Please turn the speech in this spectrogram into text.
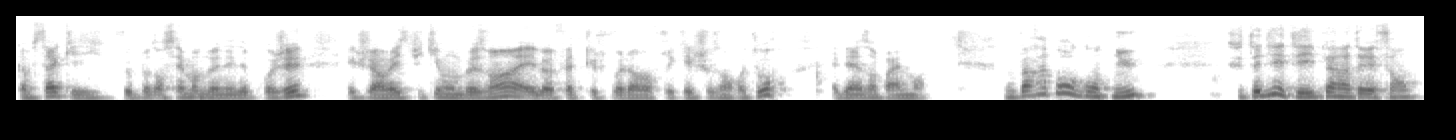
comme ça qui pouvaient potentiellement me donner des projets et que je leur avais expliqué mon besoin et le fait que je pouvais leur offrir quelque chose en retour, eh bien, ils en parlaient de moi. Donc, par rapport au contenu, ce que tu as dit était hyper intéressant.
